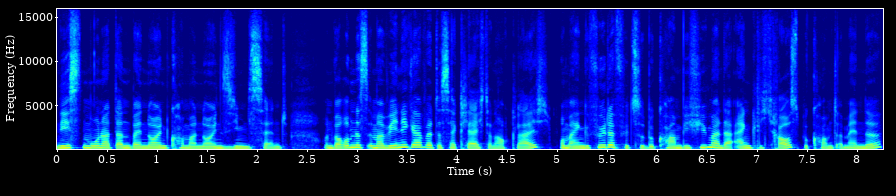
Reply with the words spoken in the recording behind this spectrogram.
nächsten Monat dann bei 9,97 Cent. Und warum das immer weniger wird, das erkläre ich dann auch gleich. Um ein Gefühl dafür zu bekommen, wie viel man da eigentlich rausbekommt am Ende,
